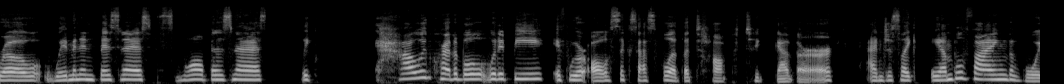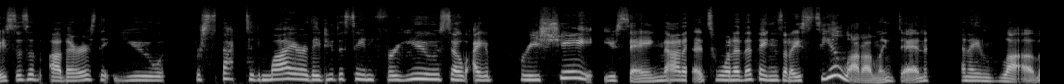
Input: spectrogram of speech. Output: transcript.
pro women in business, small business, like how incredible would it be if we were all successful at the top together and just like amplifying the voices of others that you respect, admire, they do the same for you. So I appreciate you saying that. It's one of the things that I see a lot on LinkedIn and I love.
